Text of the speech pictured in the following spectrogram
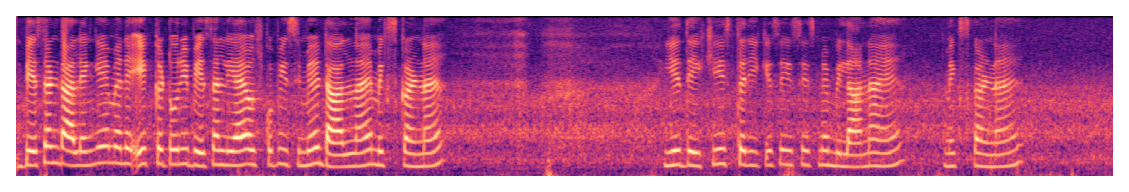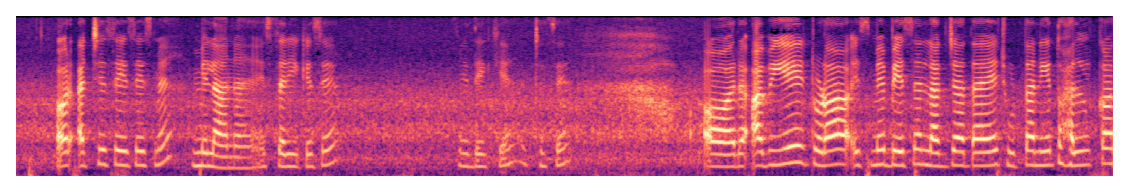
बेसन डालेंगे। मैंने एक कटोरी बेसन लिया है, उसको भी इसी में डालना है मिक्स करना है। ये देखिए, इस तरीके से इसे इसमें मिलाना है मिक्स करना है। और अच्छे से इसे इसमें मिलाना है, इस तरीके से। ये देखिए, अच्छे से। और अब ये थोड़ा इसमें बेसन लग जाता है, छूटता नहीं है तो हल्का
